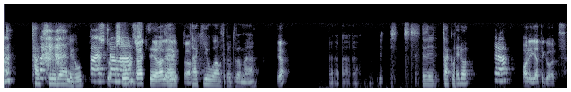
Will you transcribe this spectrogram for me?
Tack för idag allihop. Tack Stort, stort tack till er allihopa. Tack, tack Johan för att du var med. Ja. Uh, tack och hej då. Hej då. Ha det jättegott.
